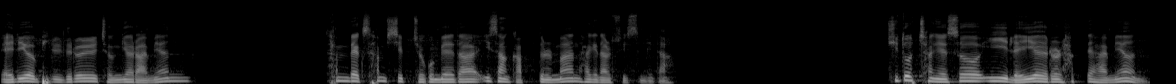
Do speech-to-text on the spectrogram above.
에리어 필드를 정렬하면 330제곱미터 이상 값들만 확인할 수 있습니다. 지도창에서 이 레이어를 확대하면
